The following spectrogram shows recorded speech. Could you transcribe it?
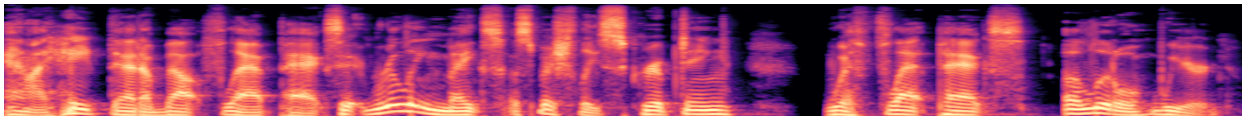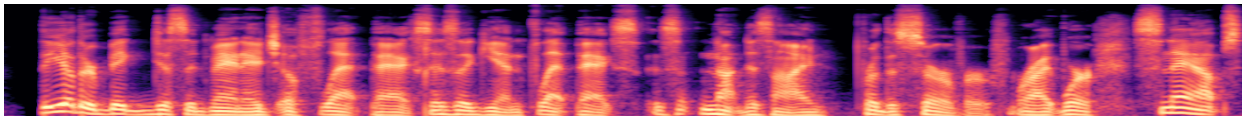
And I hate that about Flatpaks. It really makes, especially scripting with Flatpaks, a little weird. The other big disadvantage of Flatpaks is again, Flatpaks is not designed for the server, right? Where snaps,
